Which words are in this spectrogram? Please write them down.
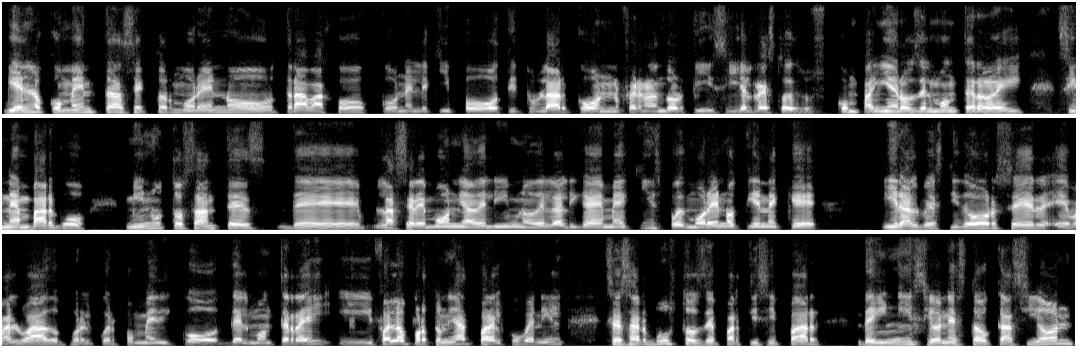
Bien lo comentas, Héctor Moreno trabajó con el equipo titular, con Fernando Ortiz y el resto de sus compañeros del Monterrey. Sin embargo, minutos antes de la ceremonia del himno de la Liga MX, pues Moreno tiene que ir al vestidor, ser evaluado por el cuerpo médico del Monterrey y fue la oportunidad para el juvenil César Bustos de participar de inicio en esta ocasión.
